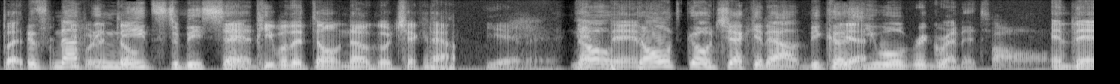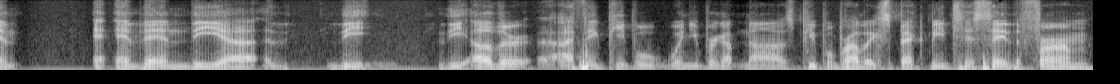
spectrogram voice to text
But Because for people that nothing needs to be Yeah, said. people that don't know, go check it out. Yeah, man. no, then- don't go check it out because Yeah. you will regret it. and then and then the uh, the the other I think people when you bring up Nas, people probably expect me to say the firm,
